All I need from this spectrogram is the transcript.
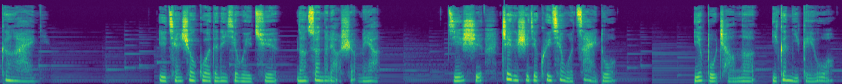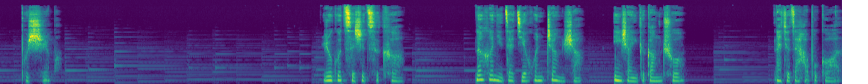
更爱你。以前受过的那些委屈，能算得了什么呀？即使这个世界亏欠我再多，也补偿了一个你给我，不是吗？如果此时此刻。能和你在结婚证上印上一个钢戳，那就再好不过了，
